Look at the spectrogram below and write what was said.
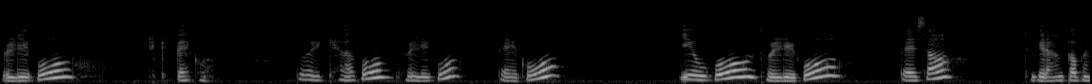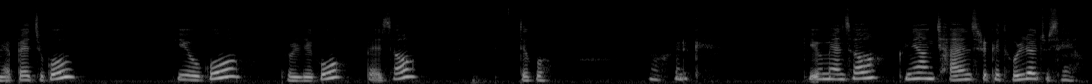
돌리고 이렇게 빼고 또 이렇게 하고 돌리고 빼고 끼우고 돌리고 빼서 두 개를 한꺼번에 빼주고 끼우고 돌리고 빼서 뜨고 어, 이렇게 끼우면서 그냥 자연스럽게 돌려주세요.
